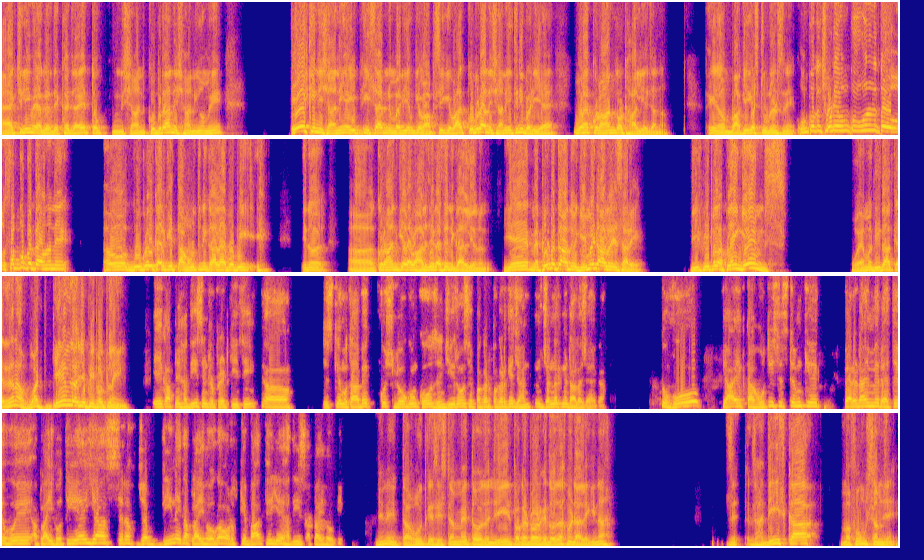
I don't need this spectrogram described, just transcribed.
Actually में अगर देखा जाए तो निशान, कुबरा निशानियों में एक ही निशानी है, ईसा इब्न मरियम के वापसी के बाद कुबरा निशानी इतनी बड़ी है, वो है कुरान का उठा लिया जाना। यू नो बाकी के स्टूडेंट्स ने, उनको तो छोड़े, उनको, उन्होंने तो सबको पता है, उन्होंने वो गूगल करके ताबूत निकाला है, वो भी यू नो कुरान के अलावा हर जगह से निकाल लिया उन्होंने। ये मैं फिर बता दूँ, गेमें डाल रहे हैं सारे। These people are playing games वो अहमद ईदाद कहते थे ना what games are you people playing एक आपने हदीस इंटरप्रेट की थी जिसके मुताबिक कुछ लोगों को जंजीरों से पकड़ पकड़ के जन्नत में डाला जाएगा। तो वो क्या एक तागूती सिस्टम के पैराडाइम में रहते हुए अप्लाई होती है या सिर्फ़ जब दीन एक अप्लाई होगा और उसके बाद फिर ये हदीस अप्लाई होगी? नहीं नहीं, तागूत के सिस्टम में तो जंजीर पकड़ पकड़ के दो में डालेगी ना। हदीस का मफहम समझें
